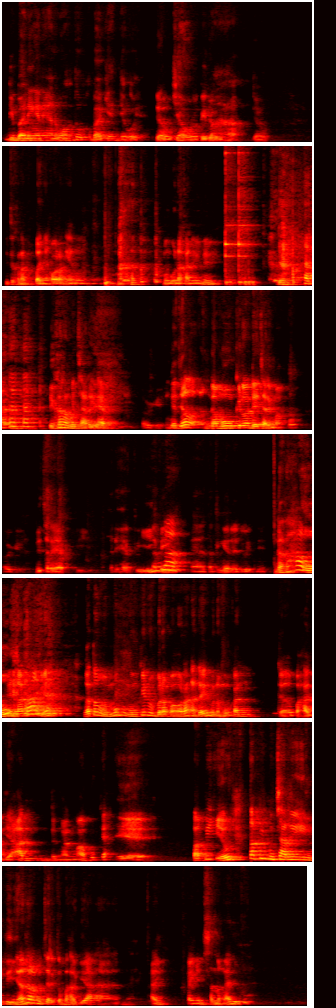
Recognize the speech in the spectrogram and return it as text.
Dibandingkan dengan uang tuh kebahagiaan jauh ya. jauh Jauh lebih Jauh. mahal. jauh itu kenapa banyak orang yang menggunakan ini nih dia karena mencari happy Oke. nggak jauh nggak mungkin lah dia cari mabuk Oke. dia cari happy happy. Iya. Tapi eh, tapi nggak ada duitnya. nggak tahu nggak tahu ya nggak tahu mung- mungkin beberapa orang ada yang menemukan kebahagiaan dengan mabuk ya Iya. tapi ya tapi mencari intinya adalah mencari kebahagiaan Aing pengen seneng aja udah.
